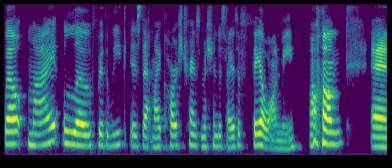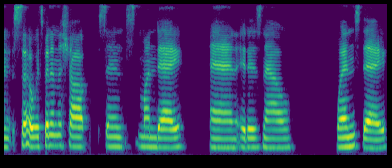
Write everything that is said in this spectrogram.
Well, my low for the week is that my car's transmission decided to fail on me. Um, and so it's been in the shop since Monday, and it is now Wednesday,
